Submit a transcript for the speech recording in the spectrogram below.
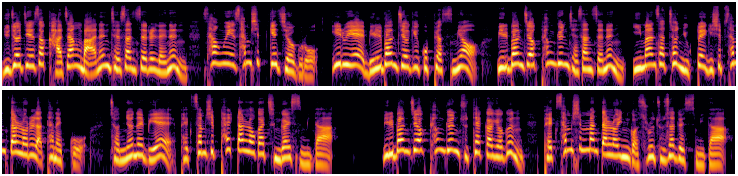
뉴저지에서 가장 많은 재산세를 내는 상위 30개 지역으로 1위에 밀번 지역이 꼽혔으며 밀번 지역 평균 재산세는 24,623달러를 나타냈고 전년에 비해 138달러가 증가했습니다. 밀번 지역 평균 주택 가격은 130만 달러인 것으로 조사됐습니다.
